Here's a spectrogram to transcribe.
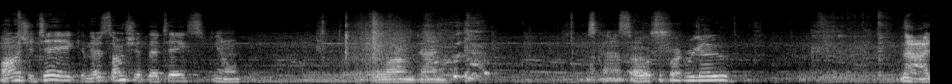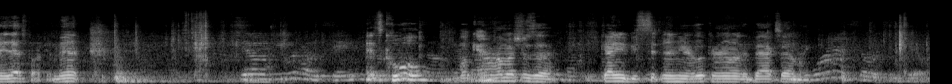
long it should take, and there's some shit that takes, you know, a long time. This kind of So what the sucks. fuck are we gonna do? Nah, dude, that's fucking mint. It's cool Uh, looking. how much does a guy need to be sitting in here looking around on the backside? I'm like, One I still listen to. Um,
